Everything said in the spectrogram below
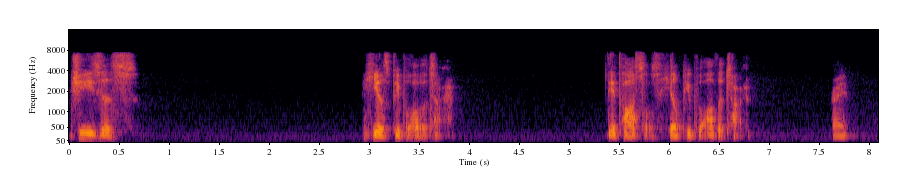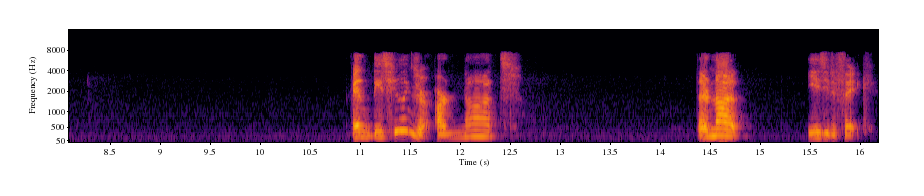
Jesus heals people all the time. The apostles heal people all the time, right? And these healings are, are not they're not easy to fake.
